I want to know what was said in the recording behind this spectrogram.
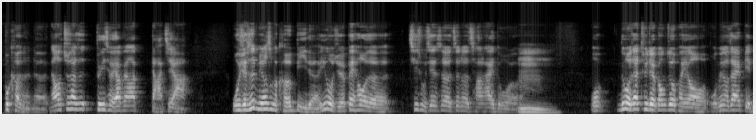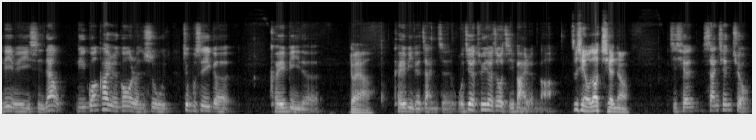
不可能的。然后就算是 Twitter 要跟他打架，我觉得是没有什么可比的，因为我觉得背后的基础建设真的差太多了。嗯，我如果在 Twitter 工作朋友，我没有在贬低你的意思，但。你光看员工的人数，就不是一个可以比的，对啊，可以比的战争。我记得 Twitter 只有几百人吧，之前有到千呢，几千，三千九，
